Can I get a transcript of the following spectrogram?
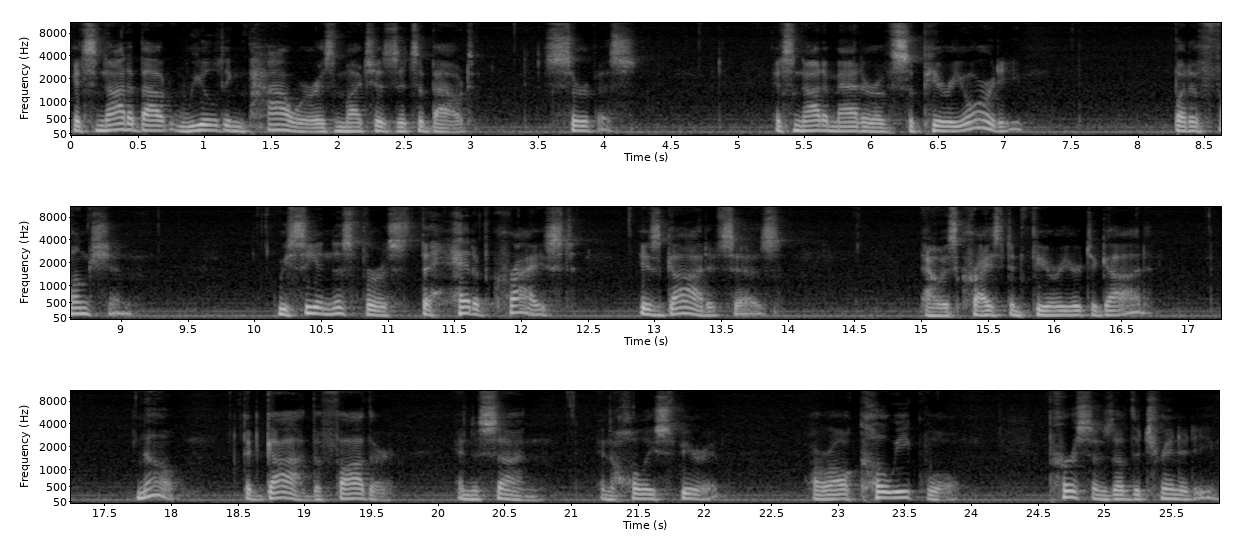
It's not about wielding power as much as it's about service. It's not a matter of superiority, but of function. We see in this verse the head of Christ is God, it says. Now, is Christ inferior to God? No, that God, the Father, and the Son, and the Holy Spirit are all co equal persons of the Trinity.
